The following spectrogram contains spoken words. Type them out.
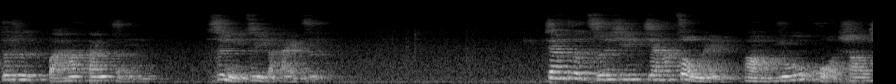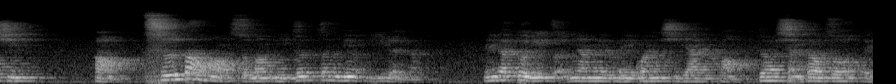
就是把他当成是你自己的孩子。像这个慈心加重呢，啊，如火烧心，啊，迟到哈什么，你真真的没有敌人啊，人家对你怎么样那个没关系呀，哈，就要想到说，哎，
